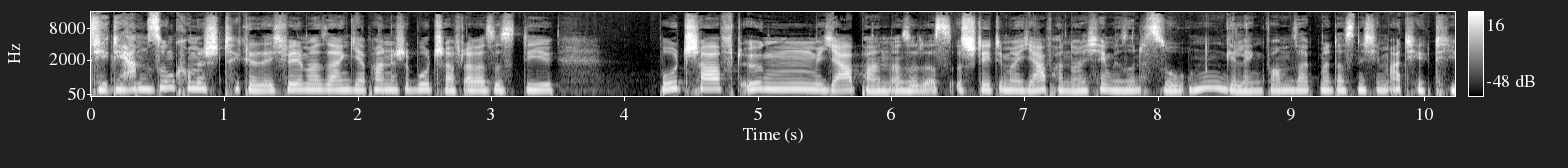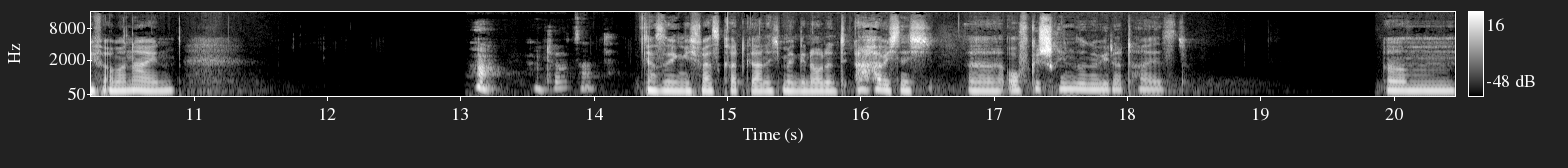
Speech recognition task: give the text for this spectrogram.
die, die haben so einen komischen Titel. Ich will immer sagen japanische Botschaft, aber es ist die Botschaft irgendein Japan. Also das, es steht immer Japan. Ich denke mir so, das ist so ungelenkt. Warum sagt man das nicht im Adjektiv? Aber nein. Hm, interessant. Deswegen, ich weiß gerade gar nicht mehr genau. Ach, habe ich nicht äh, aufgeschrieben, sogar wie das heißt. Ähm,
